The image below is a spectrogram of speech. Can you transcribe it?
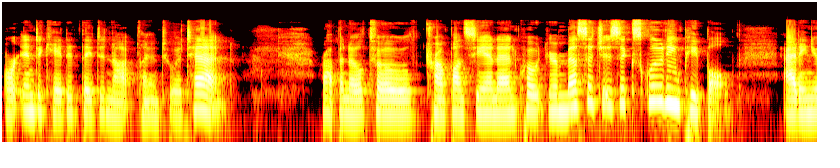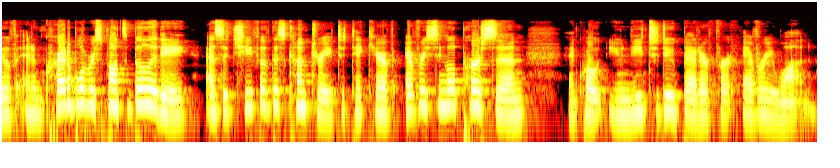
or indicated they did not plan to attend. Rapinoe told Trump on CNN, quote, Your message is excluding people, adding you have an incredible responsibility as the chief of this country to take care of every single person, and quote, you need to do better for everyone.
